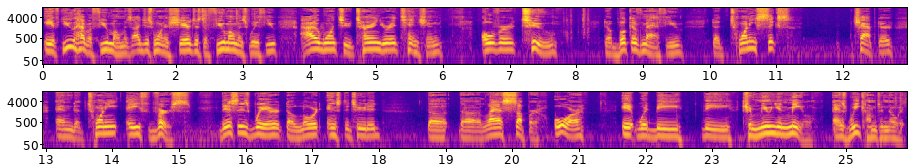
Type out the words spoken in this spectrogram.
If you have a few moments, I just want to share just a few moments with you. I want to turn your attention over to the book of Matthew, the 26th chapter and the 28th verse. This is where the Lord instituted the the last supper or it would be the communion meal as we come to know it.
